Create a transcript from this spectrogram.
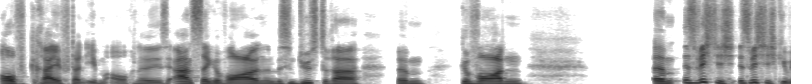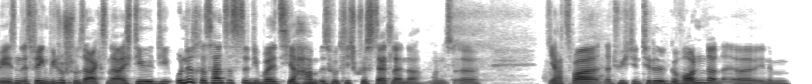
aufgreift, dann eben auch. Ne? Ist ernster geworden, ein bisschen düsterer ähm, geworden. Ähm, ist wichtig, ist wichtig gewesen. Deswegen, wie du schon sagst, ne, die, die uninteressanteste, die wir jetzt hier haben, ist wirklich Chris Statlander. Und äh, die hat zwar natürlich den Titel gewonnen, dann äh, in einem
